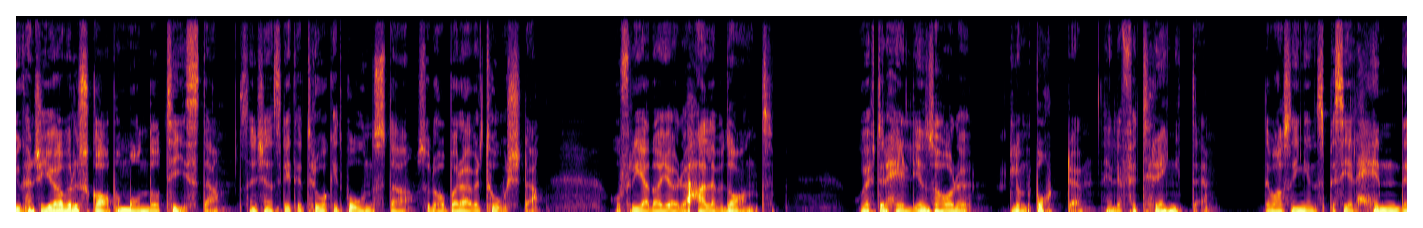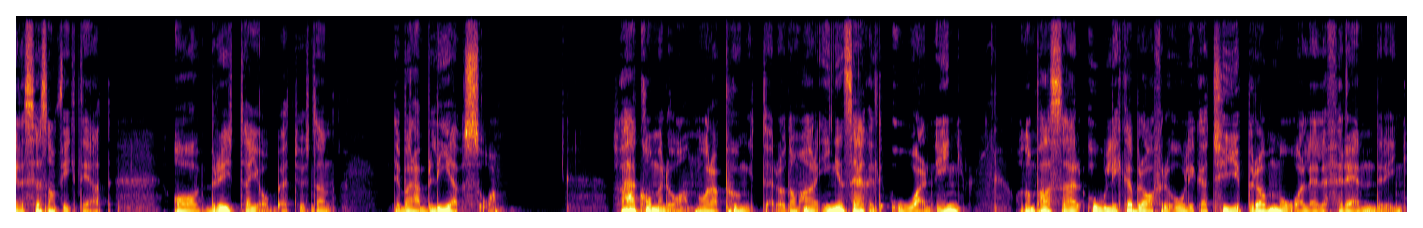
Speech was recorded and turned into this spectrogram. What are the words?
Du kanske gör vad du ska på måndag och tisdag. Sen känns det lite tråkigt på onsdag, så du hoppar över torsdag. Och fredag gör du halvdant. Och efter helgen så har du glömt bort det, eller förträngt det. Det var alltså ingen speciell händelse som fick dig att avbryta jobbet, utan det bara blev så. Så här kommer då några punkter och de har ingen särskild ordning och de passar olika bra för olika typer av mål eller förändring.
